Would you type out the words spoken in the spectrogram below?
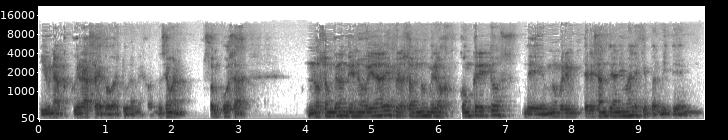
y una grasa de cobertura mejor. Entonces, bueno, son cosas, no son grandes novedades, pero son números concretos de un número interesante de animales que permiten,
